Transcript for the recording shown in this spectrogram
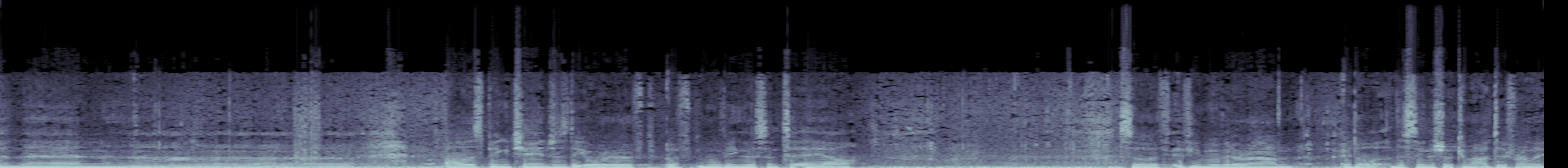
And then uh, all that's being changed is the order of, of moving this into AL. So if, if you move it around, it'll the signature will come out differently.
